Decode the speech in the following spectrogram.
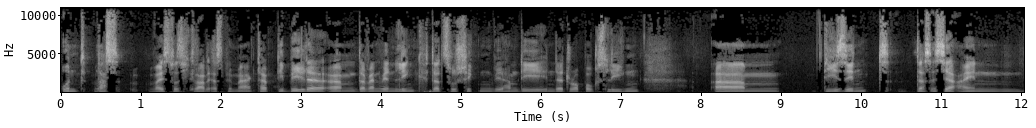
Und was, weißt du, was ich gerade erst bemerkt habe? Die Bilder, ähm, da werden wir einen Link dazu schicken. Wir haben die in der Dropbox liegen. Ähm, die sind, das ist ja ein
